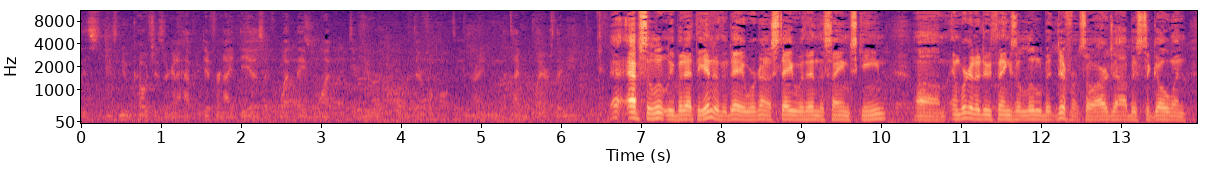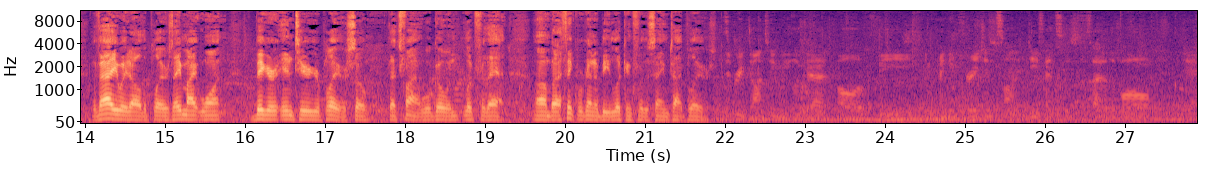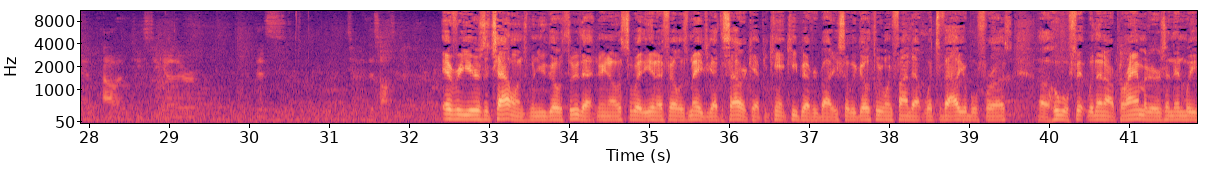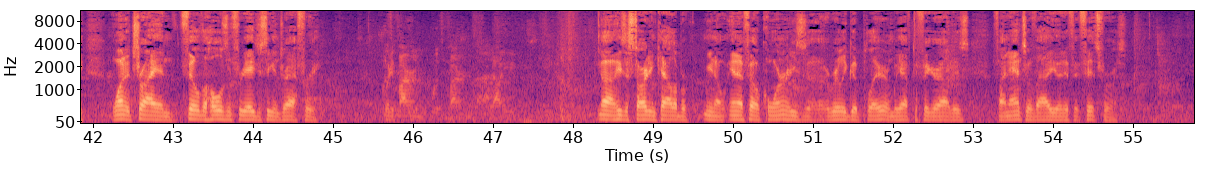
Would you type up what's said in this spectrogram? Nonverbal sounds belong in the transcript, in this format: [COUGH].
this, these new coaches are going to have different ideas of what they want to do with, with their football team type of players they need? Absolutely, but at the end of the day, we're going to stay within the same scheme, um, and we're going to do things a little bit different. So our job is to go and evaluate all the players. They might want bigger interior players, so that's fine. We'll go and look for that. Um, but I think we're going to be looking for the same type players. Is it pretty daunting when you look at all of the impending free agents on the defensive side of the ball and how it pieced together this this offseason? Every year is a challenge when you go through that. You know, that's the way the NFL is made. You got the salary cap. You can't keep everybody. So we go through and find out what's valuable for us, uh, who will fit within our parameters, and then we want to try and fill the holes in free agency and draft free. What's Byron, what's Byron's value? Uh, he's a starting caliber, you know, NFL corner. He's a really good player, and we have to figure out his financial value and if it fits for us.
